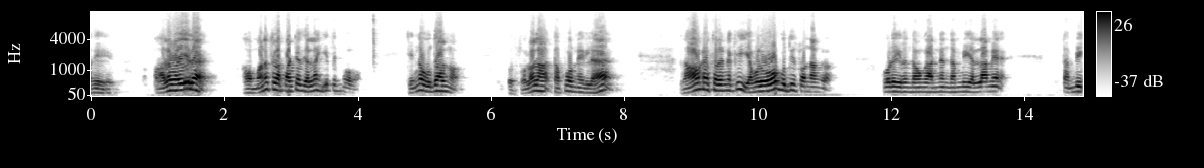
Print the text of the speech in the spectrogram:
அது பல வழியில் அவன் மனசில் பட்டது எல்லாம் ஈர்த்துட்டு போவோம் சின்ன உதாரணம். இப்போ சொல்லலாம் தப்பு ஒன்றும் இல்லை. ராவணேஸ்வரனுக்கு எவ்வளவோ புத்தி சொன்னாங்க. கூட இருந்தவங்க அண்ணன் தம்பி எல்லாமே தம்பி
